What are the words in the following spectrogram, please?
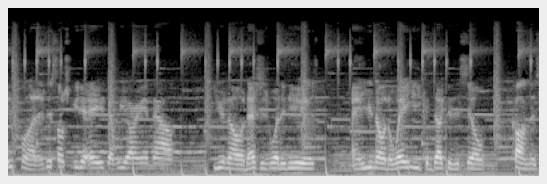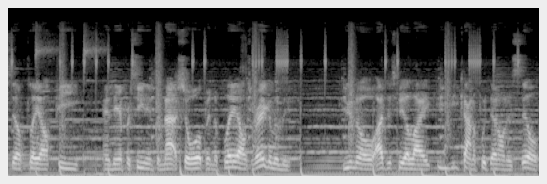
It's fun. In this social media age that we are in now, you know, that's just what it is. And, you know, the way he conducted himself, calling himself playoff P, and then proceeding to not show up in the playoffs regularly, you know, I just feel like he, he kind of put that on himself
